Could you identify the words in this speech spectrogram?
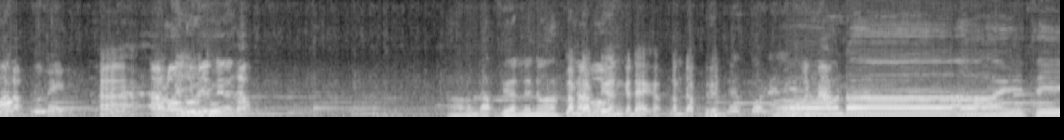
มาออกรับดูเลยนี่อ่าอะลองในดูนิด YouTube นึงครับเอาลำดับเดือนเลยเนาะลำดับครับผมเดือนก็ได้ครับลำดับเดือน เริ่มต้นอะพไรอวันหนัก ได้สี่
